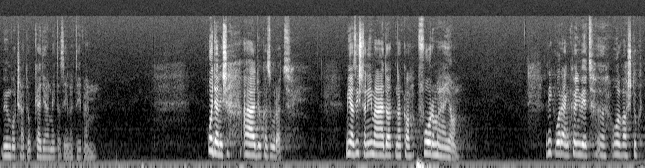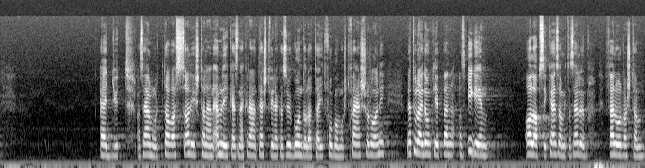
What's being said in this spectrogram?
bűnbocsátók kegyelmét az életében. Hogyan is áldjuk az Urat? Mi az Isten imádatnak a formája? Rick Warren könyvét ö, olvastuk együtt az elmúlt tavasszal, és talán emlékeznek rá a testvérek, az ő gondolatait fogom most felsorolni, de tulajdonképpen az igén alapszik ez, amit az előbb felolvastam,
